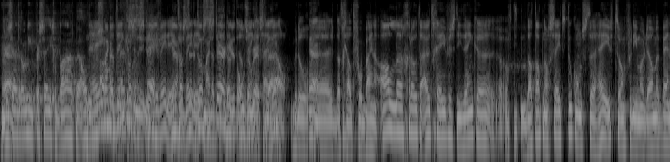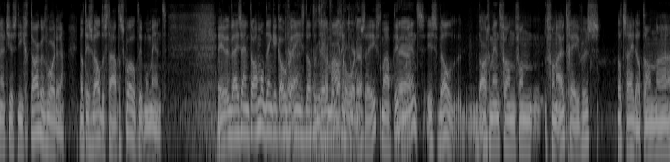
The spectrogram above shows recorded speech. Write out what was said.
Die Ja. zijn er ook niet per se gebaat bij al die Nee, maar dat denken het ze nu. Nee, dat weet ik. Ja, het dat was de- weet het ik. Maar de dat, die dat, dit dat onderzoek denken heeft zij gedaan. wel. Ik bedoel, Ja. eh, dat geldt voor bijna alle grote uitgevers die denken of die- dat dat nog steeds toekomst eh, heeft. Zo'n verdienmodel met bannertjes die getarget worden. Dat is wel de status quo op dit moment. Eh, Wij zijn het er allemaal denk ik over Ja, eens dat het het helemaal geen toekomst worden. heeft. Maar op dit Ja. moment is wel het argument van, van, van uitgevers dat zij dat dan eh,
